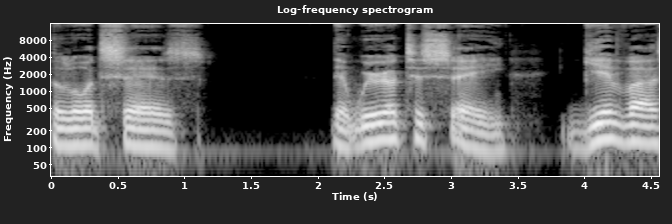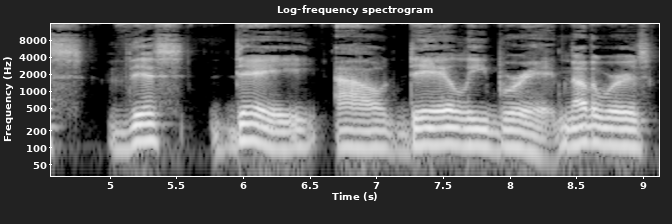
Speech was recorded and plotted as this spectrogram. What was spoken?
the Lord says that we're to say, give us this day our daily bread. In other words,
